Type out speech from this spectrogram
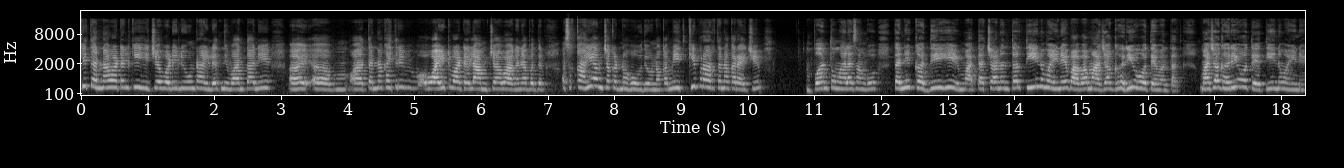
की त्यांना वाटेल की हिचे वडील येऊन राहिलेत निवांत आणि त्यांना काहीतरी वाईट वाटेल आमच्या वागण्याबद्दल. असं काही आमच्याकडनं होऊ देऊ नका. मी इतकी प्रार्थना करायची पण तुम्हाला सांगू त्यांनी कधीही मा त्याच्यानंतर तीन महिने बाबा माझ्या घरी होते म्हणतात. माझ्या घरी होते तीन महिने.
